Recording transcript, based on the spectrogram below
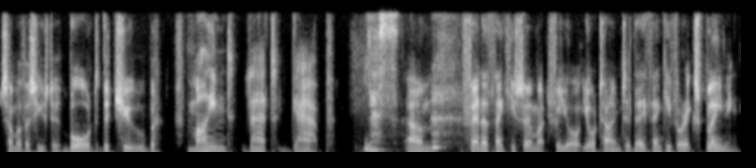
some of us used to board the tube, mind that gap. Yes. Um, Fenna, thank you so much for your, your time today. Thank you for explaining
